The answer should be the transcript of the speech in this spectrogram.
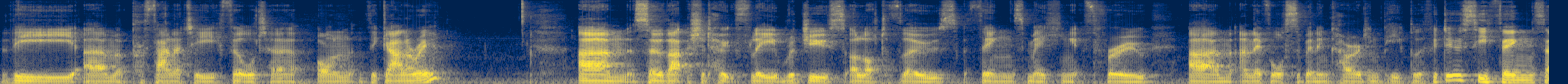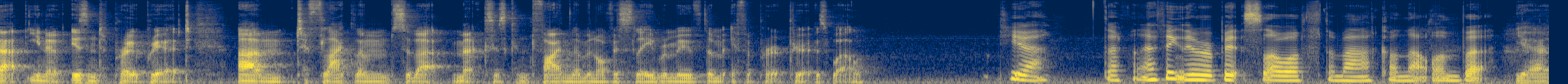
the um, profanity filter on the gallery. Um, so that should hopefully reduce a lot of those things making it through. Um, and they've also been encouraging people if you do see things that you know isn't appropriate um, to flag them so that Maxis can find them and obviously remove them if appropriate as well. yeah, definitely. I think they were a bit slow off the mark on that one, but Yeah,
